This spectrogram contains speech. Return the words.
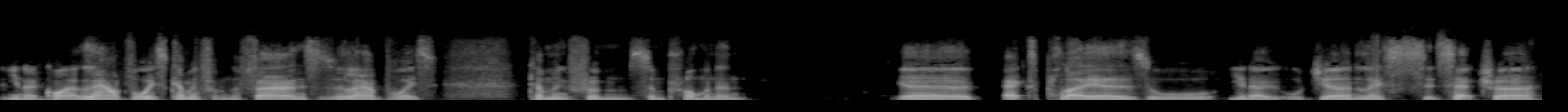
you know quite a loud voice coming from the fans. There's a loud voice coming from some prominent uh, ex-players or you know or journalists, etc.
